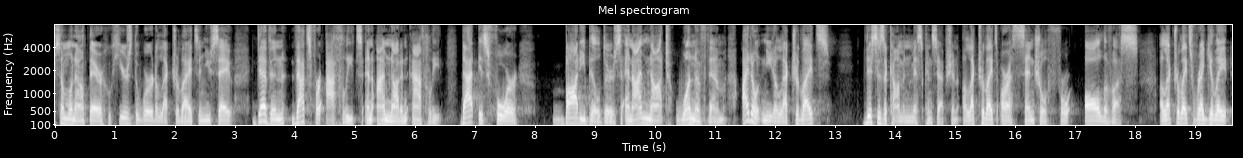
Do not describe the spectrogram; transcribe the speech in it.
someone out there who hears the word electrolytes and you say, Devon, that's for athletes, and I'm not an athlete. That is for bodybuilders, and I'm not one of them. I don't need electrolytes. This is a common misconception. Electrolytes are essential for all of us. Electrolytes regulate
